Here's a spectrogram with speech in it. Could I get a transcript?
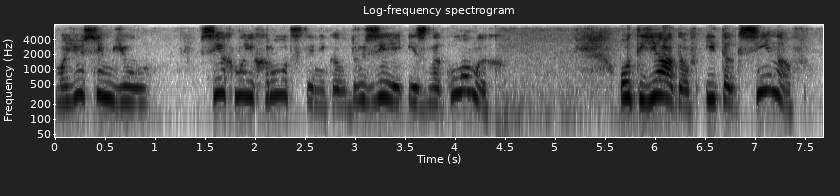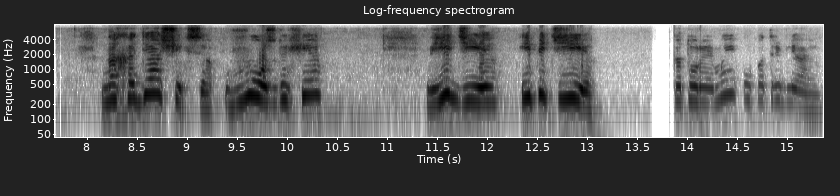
мою семью, всех моих родственников, друзей и знакомых от ядов и токсинов, находящихся в воздухе, в еде и питье, которые мы употребляем.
